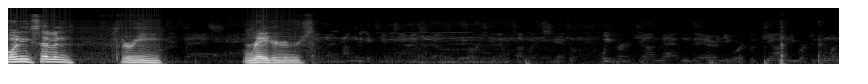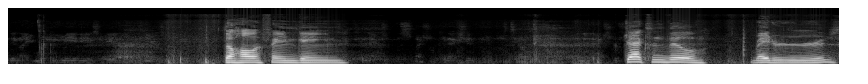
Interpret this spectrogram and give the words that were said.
Twenty-seven, three Raiders. The Hall of Fame game. Jacksonville Raiders.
